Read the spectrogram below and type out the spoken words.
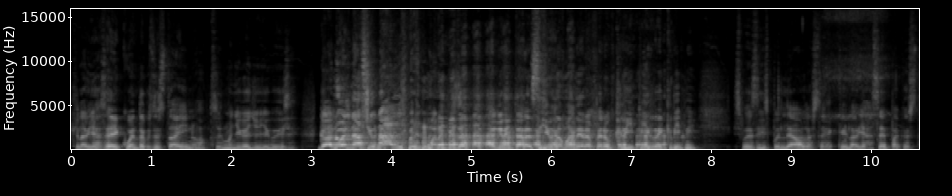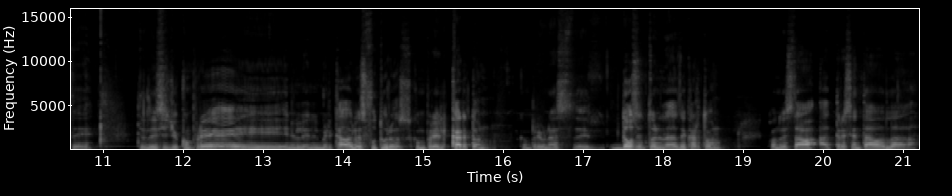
Que, la vieja se dé cuenta que usted está ahí, ¿no? Entonces el man llega, yo llego y dice: ¡Ganó el Nacional! Pero el man empieza a gritar así de una manera, pero creepy, re creepy. Después, después le habla a usted, que la vieja sepa que usted. Entonces le dice: Yo compré eh, en, el, en el mercado de los futuros, compré el cartón. Compré unas 12 eh, toneladas de cartón cuando estaba a 3 centavos la,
